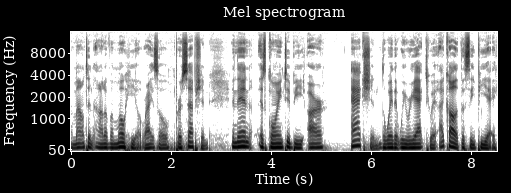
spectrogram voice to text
a mountain out of a molehill, right? So perception. And then it's going to be our action, the way that we react to it. I call it the CPA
